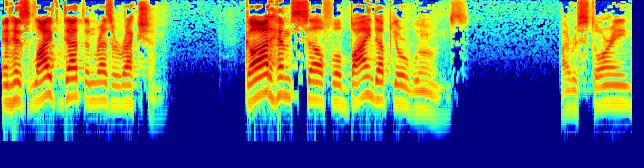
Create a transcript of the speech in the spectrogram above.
in his life, death, and resurrection, God himself will bind up your wounds by restoring,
